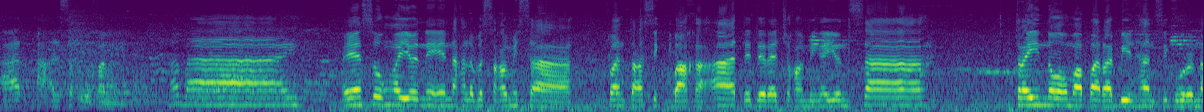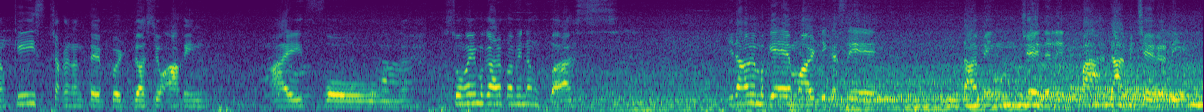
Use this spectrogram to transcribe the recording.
At aalis po kami. Bye-bye! Ayan, so ngayon eh, nakalabas na kami sa Fantastic Baka at diretso kami ngayon sa Trinoma para bilhan siguro ng case tsaka ng tempered glass yung aking iPhone. So ngayon maghanap kami ng bus. Hindi na kami mag-MRT kasi daming channeling pa, daming channeling.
